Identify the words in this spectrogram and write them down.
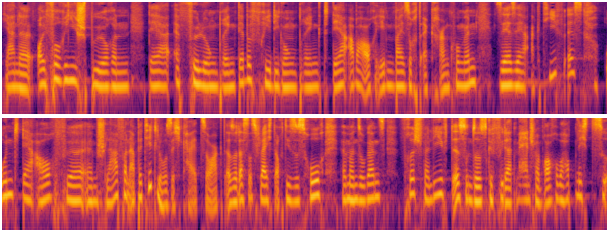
ja eine Euphorie spüren, der Erfüllung bringt, der Befriedigung bringt, der aber auch eben bei Suchterkrankungen sehr, sehr aktiv ist und der auch für ähm, Schlaf- und Appetitlosigkeit sorgt. Also das ist vielleicht auch dieses Hoch, wenn man so ganz frisch verliebt ist und so das Gefühl hat, Mensch, man braucht überhaupt nichts zu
